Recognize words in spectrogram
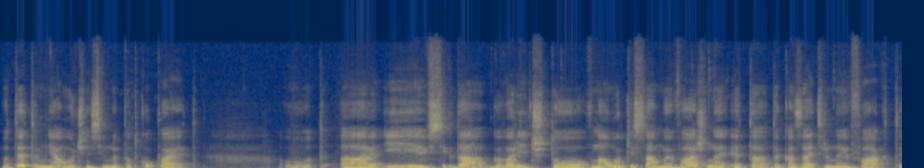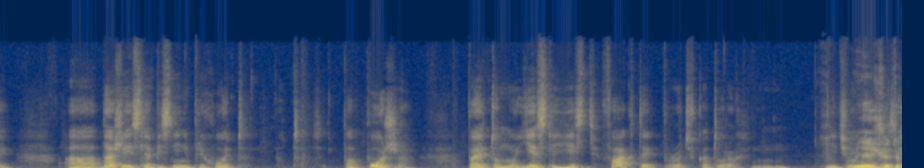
Вот это меня очень сильно подкупает. Вот. А, И всегда говорит, что в науке самое важное – это доказательные факты. А Даже если объяснение приходит попозже. Поэтому, если есть факты, против которых м, У ничего меня не еще такой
